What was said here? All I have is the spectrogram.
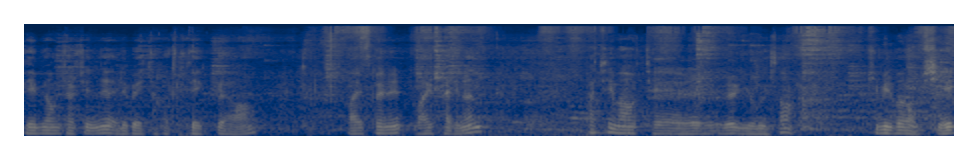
4명 잘 수 있는 엘리베이터가 두 대 있고요. 와이파이는, 와이파이는 파티마 호텔을 이용해서 비밀번호 없이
